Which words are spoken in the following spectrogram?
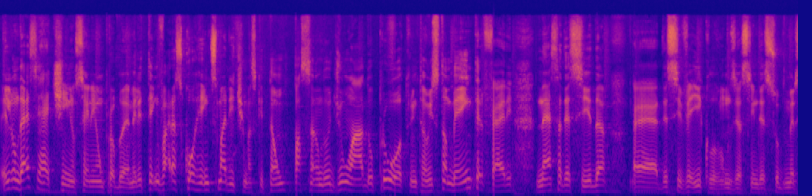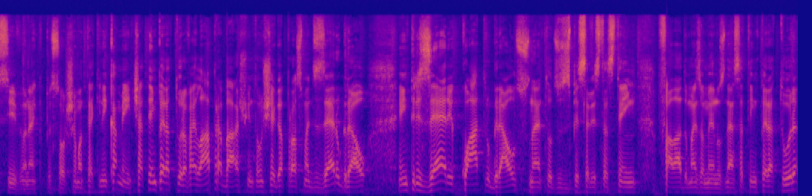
ele não desce retinho sem nenhum problema, ele tem várias correntes marítimas que estão passando de um lado para o outro. Então isso também interfere nessa descida é, desse veículo, vamos dizer assim, desse submersível, né, que o pessoal chama tecnicamente. A temperatura vai lá para baixo, então chega próxima de zero grau, entre 0 e 4 graus, né, todos os especialistas têm falado mais ou menos nessa temperatura.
